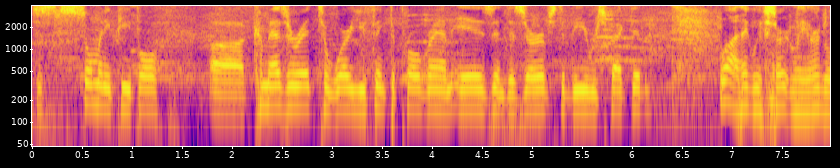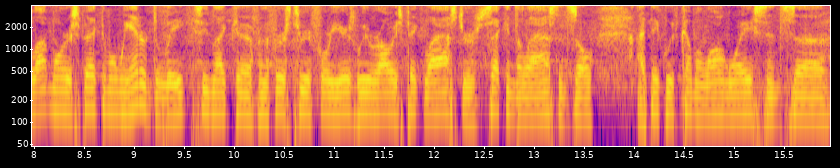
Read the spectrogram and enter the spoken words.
just so many people? Uh, commensurate to where you think the program is and deserves to be respected? Well, I think we've certainly earned a lot more respect than when we entered the league. It seemed like uh, for the first three or four years we were always picked last or second to last, and so I think we've come a long way since uh,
